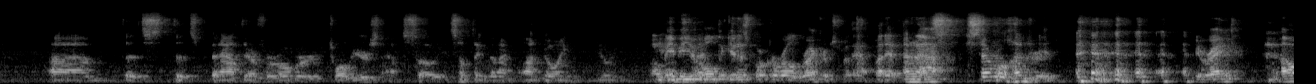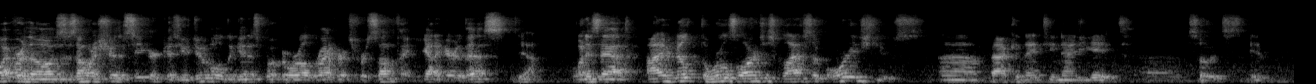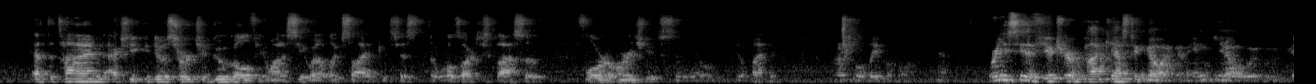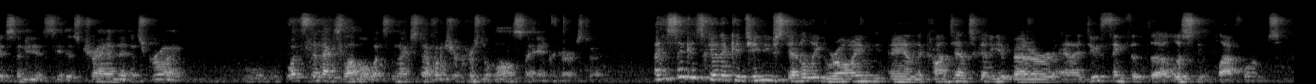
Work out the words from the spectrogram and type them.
um, that's that's been out there for over 12 years now. So it's something that I'm ongoing doing. well, maybe you hold the Guinness Book of World Records for that, but if I don't know, not, it's several hundred. you're right. However, though, is I want to share the secret because you do hold the Guinness Book of World Records for something. You got to hear this. Yeah. What is that? I built the world's largest glass of orange juice uh, back in 1998. Uh, so it's it, at the time. Actually, you can do a search in Google if you want to see what it looks like. It's just the world's largest glass of Florida orange juice, and you'll you'll find it. Unbelievable. Yeah. Where do you see the future of podcasting going? I mean, you know, we we continue to see this trend and it's growing. What's the next level? What's the next step? What's your crystal ball say in regards to it? I just think it's going to continue steadily growing, and the content's going to get better. And I do think that the listening platforms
